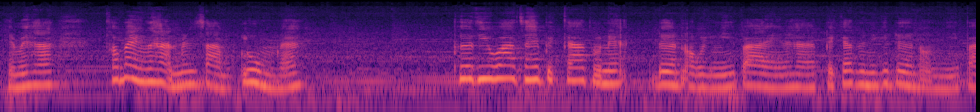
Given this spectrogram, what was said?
เห็นไหมคะ เขาแบ่งทหารเป็นสามกลุ่มนะ เพื่อที่ว่าจะให้เปกก้าตัวเนี้ยเดินออกอย่างนี้ไปนะคะ เปก้าตัวนี้ก็เดินออกอย่างนี้ไป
